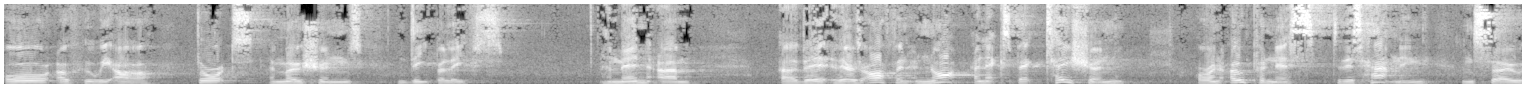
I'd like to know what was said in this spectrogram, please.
all of who we are thoughts, emotions, deep beliefs. And then um, uh, there, there's often not an expectation or an openness to this happening, and so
